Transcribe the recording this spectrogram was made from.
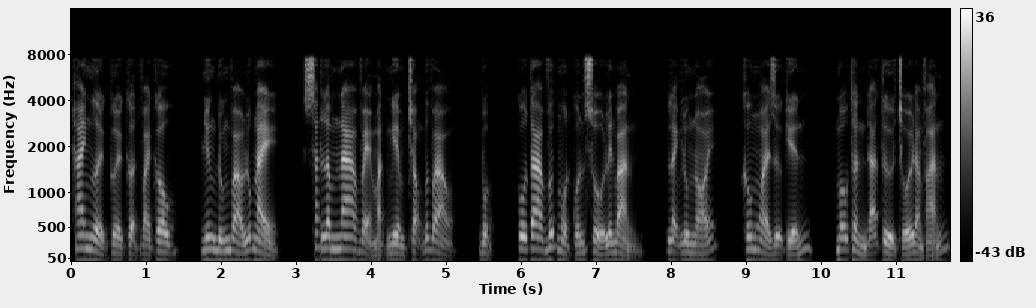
hai người cười cợt vài câu nhưng đúng vào lúc này sát lâm na vẻ mặt nghiêm trọng bước vào buộc cô ta vứt một cuốn sổ lên bàn lạnh lùng nói, không ngoài dự kiến, mẫu thần đã từ chối đàm phán,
